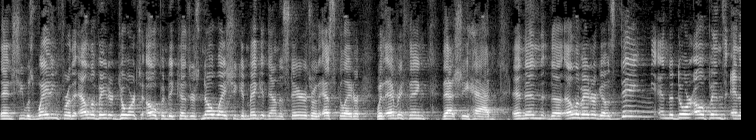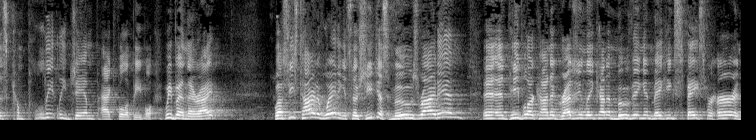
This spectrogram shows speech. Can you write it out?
and she was waiting for the elevator door to open because there's no way she could make it down the stairs or the escalator with everything that she had. And then the elevator goes ding and the door opens and it's completely jam packed full of people. We've been there right? Well she's tired of waiting and so she just moves right in and people are kind of grudgingly kind of moving and making space for her and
